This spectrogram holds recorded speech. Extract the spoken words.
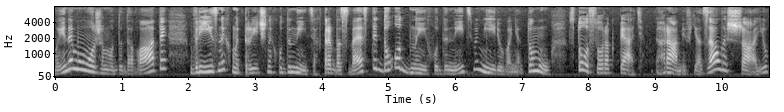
ми не можемо додавати в різних метричних одиницях. Треба звести до одних одиниць вимірювання. Тому 145 грамів я залишаю,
